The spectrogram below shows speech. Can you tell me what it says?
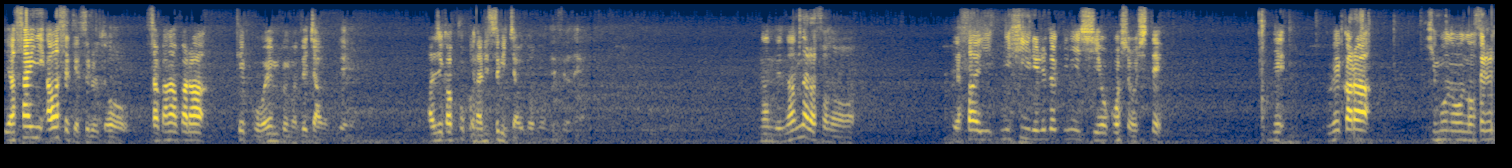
野菜に合わせてすると、魚から結構塩分が出ちゃうんで、味が濃くなりすぎちゃうと思うんですよね。なんで、なんならその、野菜に火入れるときに塩コショウして、で、上から干物を乗せる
